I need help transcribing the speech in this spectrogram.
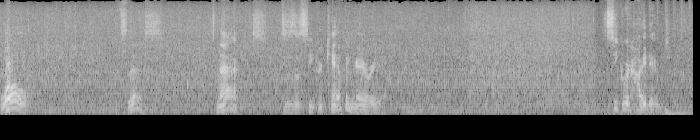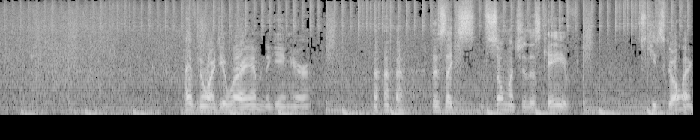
Whoa! What's this? Snacks. This is a secret camping area. Secret hideout. I have no idea where I am in the game here. There's like so much of this cave. It just keeps going.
